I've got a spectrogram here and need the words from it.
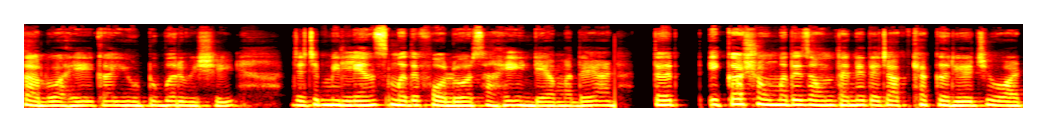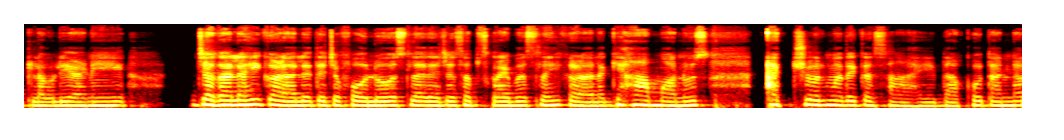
चालू आहे एका यूट्यूबरविषयी, ज्याचे मिलियन्समध्ये फॉलोअर्स आहे इंडियामध्ये आणि तर एका शोमध्ये जाऊन त्याने त्याच्या अख्ख्या करिअरची वाट लावली आणि जगालाही कळालं, त्याच्या फॉलोअर्सला, त्याच्या सबस्क्रायबर्सलाही कळालं, की हा माणूस ॲक्च्युअलमध्ये कसा आहे. दाखवताना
